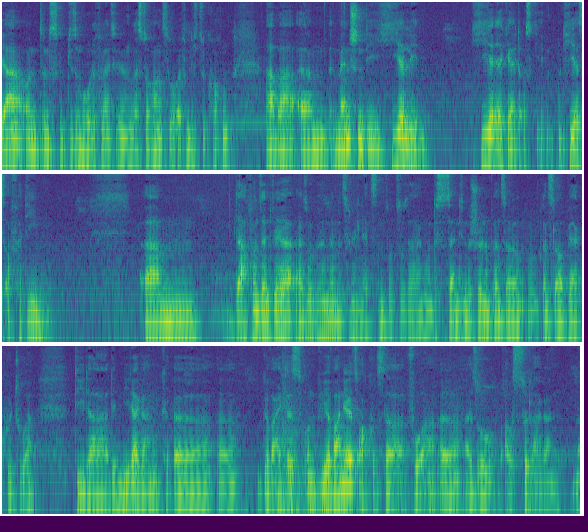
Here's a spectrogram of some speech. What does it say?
ja, und, es gibt diese Mode vielleicht in den Restaurants, so öffentlich zu kochen. Aber ähm, Menschen, die hier leben, hier ihr Geld ausgeben und hier es auch verdienen, ähm, davon sind wir, also gehören wir mit zu den Letzten sozusagen. Und das ist eigentlich eine schöne Prenzlauer Bergkultur, die da dem Niedergang äh, äh, geweiht ist. Und wir waren ja jetzt auch kurz davor, äh, also auszulagern. Ne?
